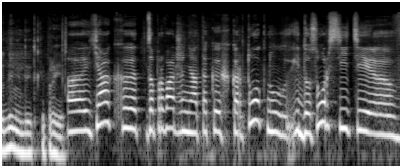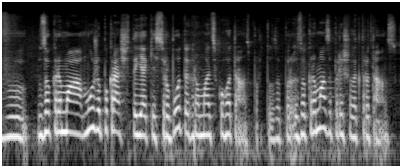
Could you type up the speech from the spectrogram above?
людині дають такий проїзд. Е, Як е, запровадження таких карток, ну і дозор сіті, е, в зокрема, може покращити якість роботи громадського транспорту, зокрема Запоріжжя електротранс.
